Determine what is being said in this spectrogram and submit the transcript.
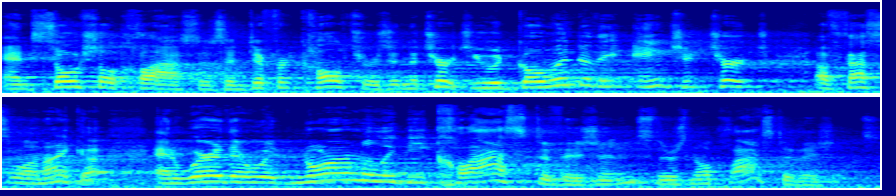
and social classes and different cultures in the church. You would go into the ancient church of Thessalonica, and where there would normally be class divisions, there's no class divisions.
